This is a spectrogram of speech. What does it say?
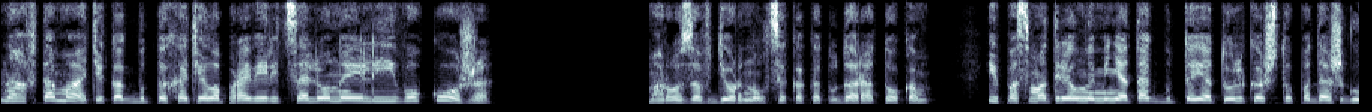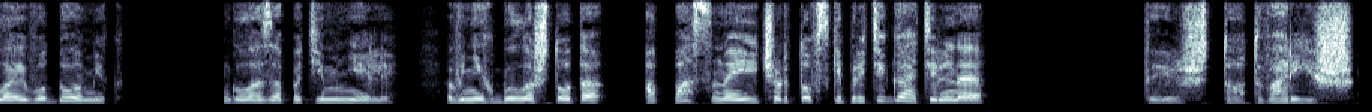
на автомате, как будто хотела проверить, соленая ли его кожа. Морозов дернулся, как от удара током и посмотрел на меня так, будто я только что подожгла его домик. Глаза потемнели. В них было что-то опасное и чертовски притягательное. «Ты что творишь?»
